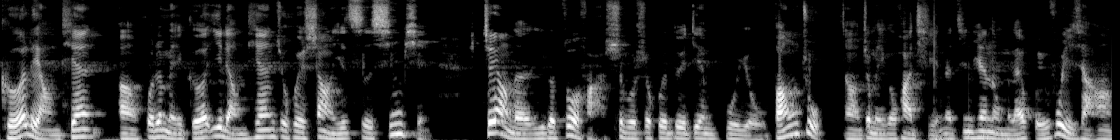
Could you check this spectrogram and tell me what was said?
隔两天啊，或者每隔一两天就会上一次新品，这样的一个做法是不是会对店铺有帮助啊？这么一个话题，那今天呢，我们来回复一下啊。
